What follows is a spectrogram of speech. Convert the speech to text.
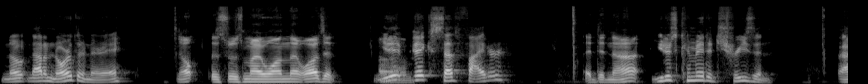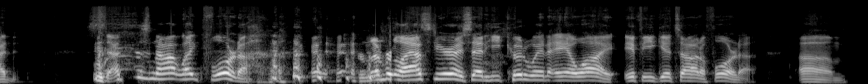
no, not a northerner, eh? Nope, this was my one that wasn't. You didn't Um, pick Seth Feider. I did not. You just committed treason. I Seth does not like Florida. Remember last year I said he could win AOY if he gets out of Florida. Um,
